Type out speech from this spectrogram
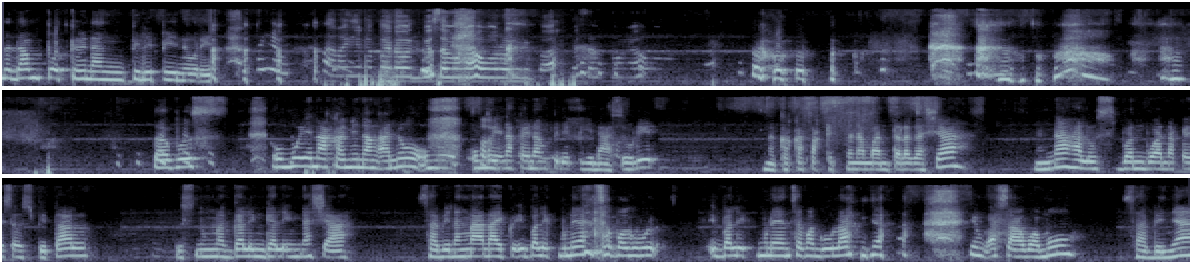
Nadampot ko ng Pilipino rin. Parang yung napanood mo sa mga horror, di? Tapos, umuwi na kami ng ano, umu- umuwi na kami ng Pilipinas ulit. Nagkakasakit na naman talaga siya. Yun na, halos buwan-buwan na kayo sa ospital. Tapos nung nagaling-galing na siya, sabi ng nanay ko, ibalik mo na yan sa magul ibalik mo na yan sa magulang niya. yung asawa mo. Sabi niya,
